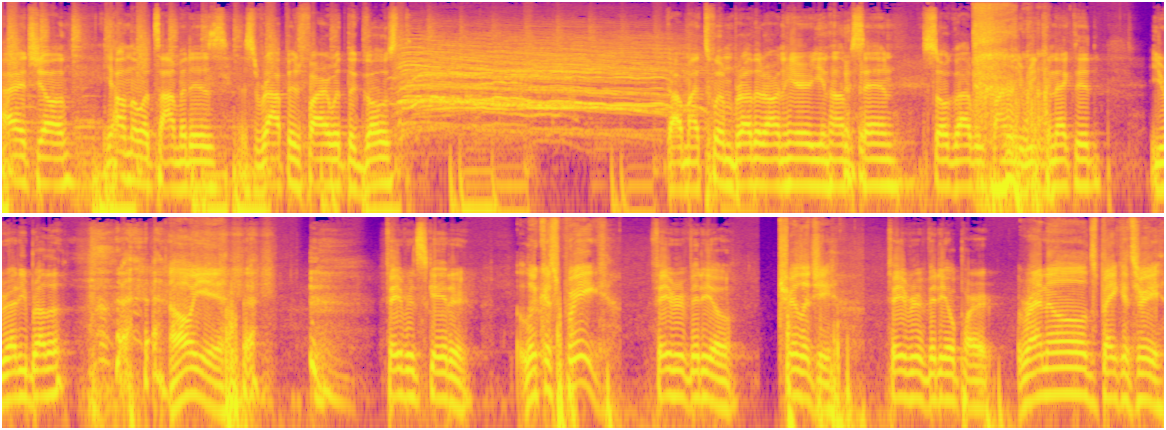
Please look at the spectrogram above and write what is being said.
All right, y'all. Y'all know what time it is. It's rapid fire with the ghost. Got my twin brother on here. You know what I'm saying? So glad we finally reconnected. You ready, brother? Oh yeah. Favorite skater. Lucas Puig, Favorite video. trilogy. Favorite video part. Reynolds Baker 3.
